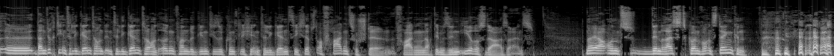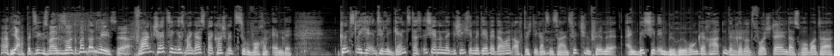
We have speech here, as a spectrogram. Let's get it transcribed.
äh, dann wird die intelligenter und intelligenter und irgendwann beginnt diese künstliche Intelligenz sich selbst auch Fragen zu stellen. Fragen nach dem Sinn ihres Daseins. Naja, und den Rest können wir uns denken. ja, beziehungsweise sollte man dann lesen. Ja. Frank Schätzing ist mein Gast bei Koschwitz zum Wochenende. Künstliche Intelligenz, das ist ja eine Geschichte, mit der wir dauernd auch durch die ganzen Science-Fiction-Filme ein bisschen in Berührung geraten. Wir können uns vorstellen, dass Roboter,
